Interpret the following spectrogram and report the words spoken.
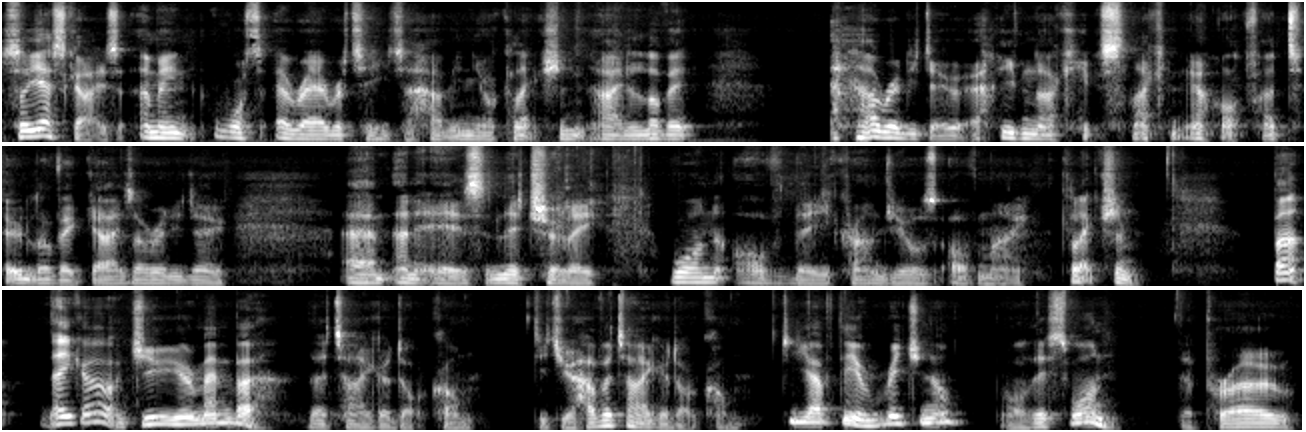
So, yes, guys, I mean, what a rarity to have in your collection. I love it. I really do. Even though I keep slacking it off, I do love it, guys. I really do. Um, and it is literally one of the crown jewels of my collection. But there you go. Do you remember the tiger.com? Did you have a tiger.com? Do you have the original or this one? The Pro.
